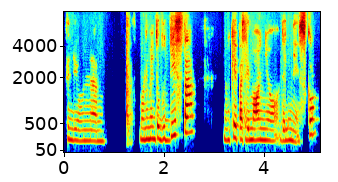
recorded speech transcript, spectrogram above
quindi un monumento buddista, nonché patrimonio dell'UNESCO.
